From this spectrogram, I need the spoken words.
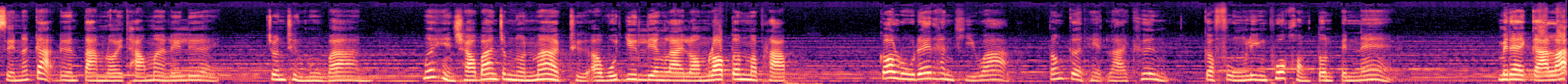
เสนกะเดินตามรอยเท้ามาเรื่อยๆ จนถึงหมู่บ้าน เมื่อเห็นชาวบ้านจำนวนมาก ถืออาวุธยืนเรียงรายล้อมรอบต้นมะพร้าวก็รู้ได้ทันทีว่าต้องเกิดเหตุร้ายขึ้น กับฝูงลิงพวกของตนเป็นแน่ ไม่ได้การละ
